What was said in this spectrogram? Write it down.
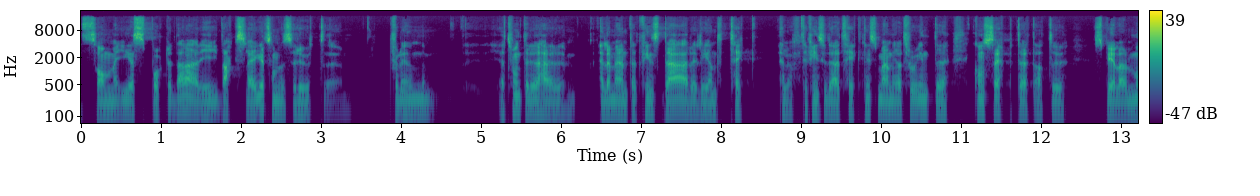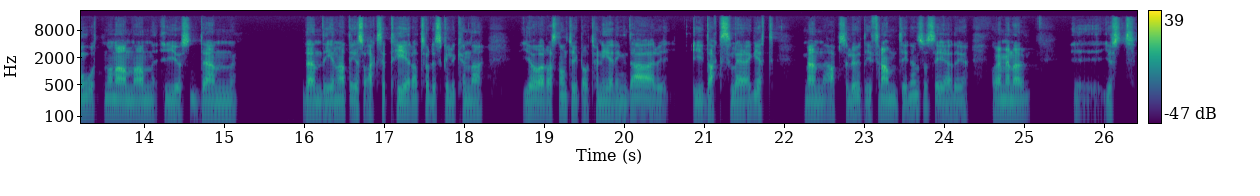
som e-sport där i dagsläget som det ser ut. för den, jag tror inte det här elementet finns där rent tech, eller det finns ju där tekniskt, men jag tror inte konceptet att du spelar mot någon annan i just den, den delen, att det är så accepterat så det skulle kunna göras någon typ av turnering där i dagsläget. Men absolut, i framtiden så ser jag det. Och jag menar, eh, just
